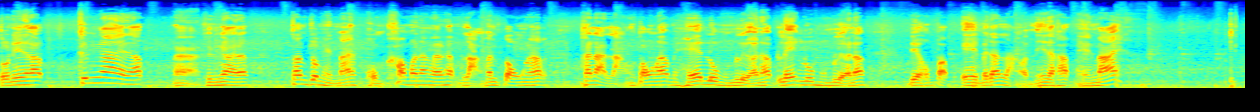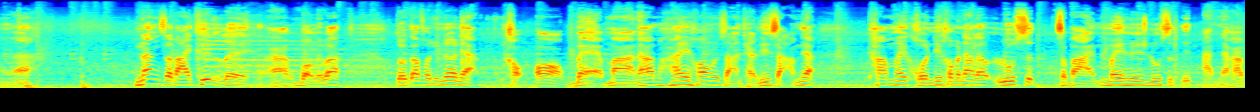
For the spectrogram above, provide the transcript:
ตัวนี้นะครับขึ้นง่ายนะครับอ่าขึ้นง่ายแล้วท่านผู้ชมเห็นไหมผมเข้ามานั่งแล้วครับ หลังมันตรงนะครับ ขนาดหลังตรงแล้วเฮดรูมผมเหลือนะครับ เล็กรูมผมเหลือนะเดี๋ยวผมปรับเอนไปด้านหลังแบบนี้นะครับ เห็นไหมอ่านั่งสบายขึ้นเลยอ่าผมบอกเลยว่า t o y o t a Fortuner เนี่ย เขาออกแบบมานะครับ ให้ห้องโดยสารแถวที่ 3 เนี่ยทำให้คนที่เข้ามานั่งแล้วรู้สึกสบายไม่รู้สึกอึดอัดนะครับ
